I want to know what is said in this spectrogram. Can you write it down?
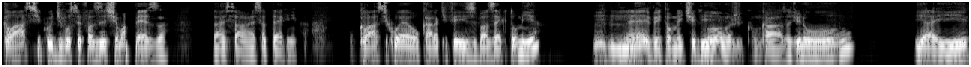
clássico de você fazer? Chama PESA, tá? Essa, essa técnica. O clássico é o cara que fez vasectomia, Uhum. né? Eventualmente ele Lógico. né? casa de novo, e aí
